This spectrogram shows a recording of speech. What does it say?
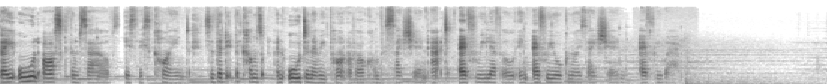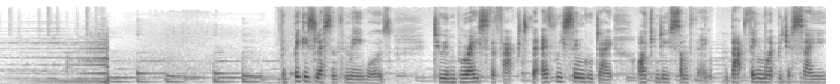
they all ask themselves, is this kind? So that it becomes an ordinary part of our conversation at every level, in every organisation, everywhere. The biggest lesson for me was to embrace the fact that every single day I can do something. That thing might be just saying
